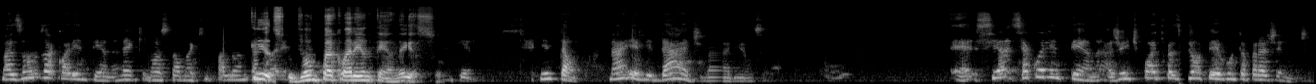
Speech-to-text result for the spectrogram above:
mas vamos à quarentena, né? Que nós estamos aqui falando. Isso, vamos para a quarentena, isso. Então, na realidade, Marilza, é, se, a, se a quarentena, a gente pode fazer uma pergunta para a gente.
